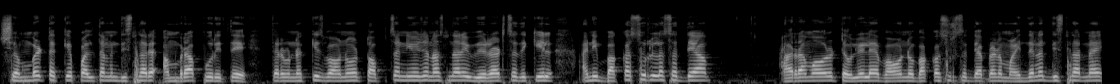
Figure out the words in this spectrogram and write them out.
शंभर टक्के पलताना दिसणार आहे अमरापूर इथे. तर नक्कीच भावनं टॉपचं नियोजन असणार आहे विराटचं देखील. आणि बाकासूरला सध्या आरामावर ठेवलेलं आहे भावांनो. बाकासूर सध्या आपल्याला मैदानात दिसणार नाही.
